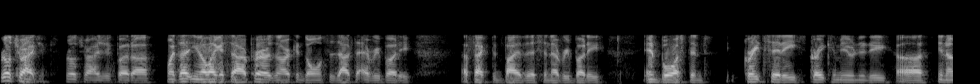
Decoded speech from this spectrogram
real tragic, real tragic. But uh once that, you know, like I said, our prayers and our condolences out to everybody affected by this and everybody in Boston. Great city, great community. Uh, you know,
